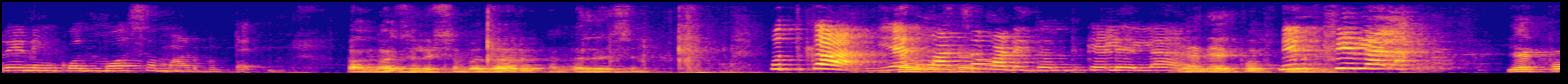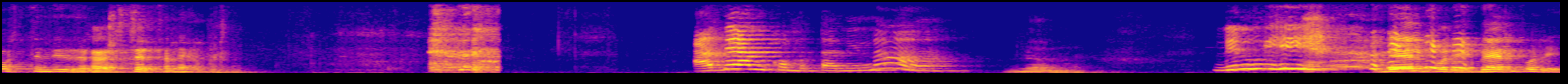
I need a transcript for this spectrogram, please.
ರೀ ನಿಮ್ಗೊಂದು ಮೋಸ ಮಾಡಿಬಿಟ್ಟೆ. ಕಂಗ್ರಾಚುಲೇಷನ್ ಬದಾರ್ ಕಂಗ್ರಾಚುಲೇಷನ್ ಕುತ್ಕ ಏನು ಮೋಸ ಮಾಡಿದ್ದು ಅಂತ ಕೇಳಿಲ್ಲ ಏನು ಏಕ್ ಪಪ್ಸ್ ತಿಂದಿದ್ರೆ? ಅಷ್ಟೇ ತಾನೇ ಬಿಡು ಅದೇ ಅನ್ಕೊಂಬಿಟ್ಟ ನೀನು? ನಿನ್ಗೆ ಬೇಲ್ಪುರಿ ಬೇಲ್ಪುರಿ.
